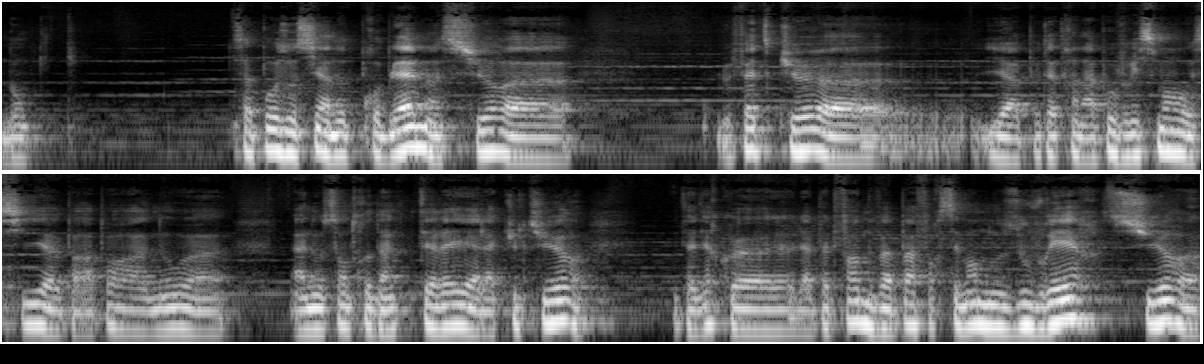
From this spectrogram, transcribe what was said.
Donc, ça pose aussi un autre problème sur euh, le fait que euh, il y a peut-être un appauvrissement aussi par rapport à nos, à nos centres d'intérêt et à la culture. C'est-à-dire que la plateforme ne va pas forcément nous ouvrir sur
